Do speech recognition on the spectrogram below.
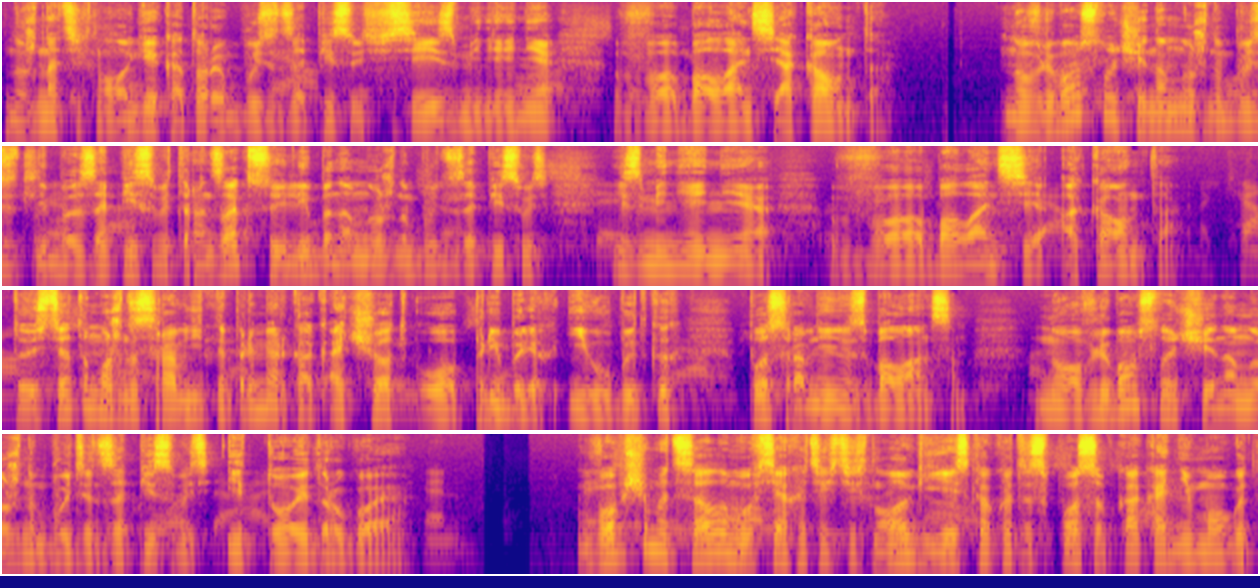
нужна технология, которая будет записывать все изменения в балансе аккаунта. Но в любом случае нам нужно будет либо записывать транзакцию, либо нам нужно будет записывать изменения в балансе аккаунта. То есть это можно сравнить, например, как отчет о прибылях и убытках по сравнению с балансом. Но в любом случае нам нужно будет записывать и то, и другое. В общем и целом у всех этих технологий есть какой-то способ, как они могут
